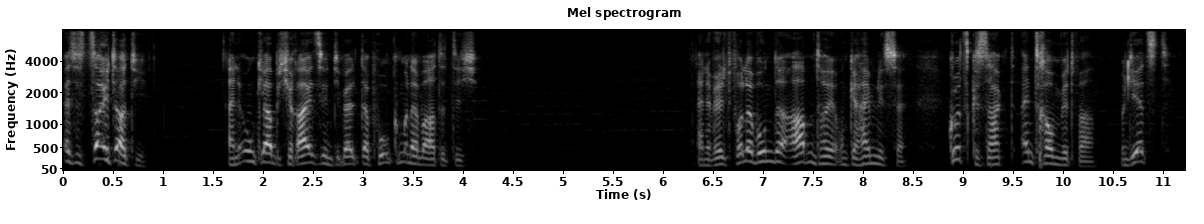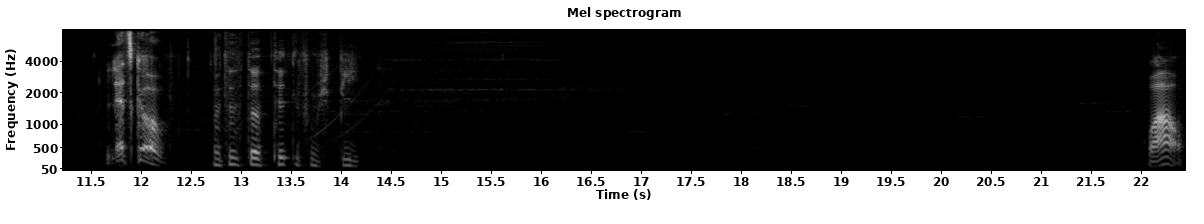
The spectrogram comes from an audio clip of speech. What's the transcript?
Es ist Zeit, Atti. Eine unglaubliche Reise in die Welt der Pokémon erwartet dich. Eine Welt voller Wunder, Abenteuer und Geheimnisse. Kurz gesagt, ein Traum wird wahr. Und jetzt, let's go! Und das ist der Titel vom Spiel. Wow.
